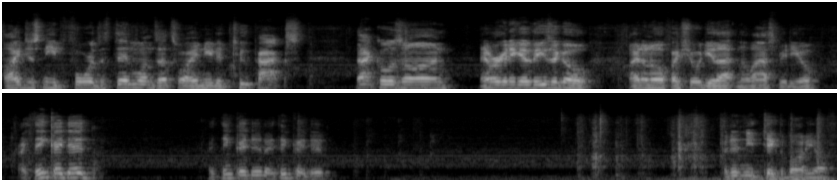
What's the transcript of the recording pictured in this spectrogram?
I just need four of the thin ones, that's why I needed two packs. That goes on, and we're gonna give these a go. I don't know if I showed you that in the last video. I think I did. I think I did, I think I did. I didn't need to take the body off.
